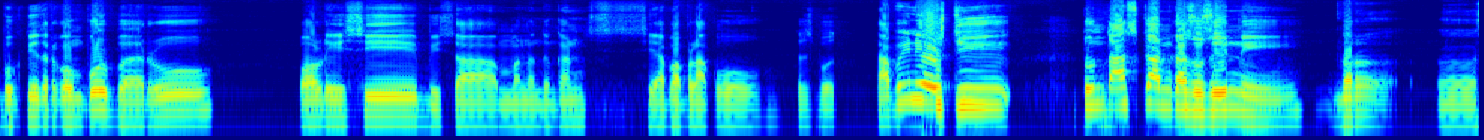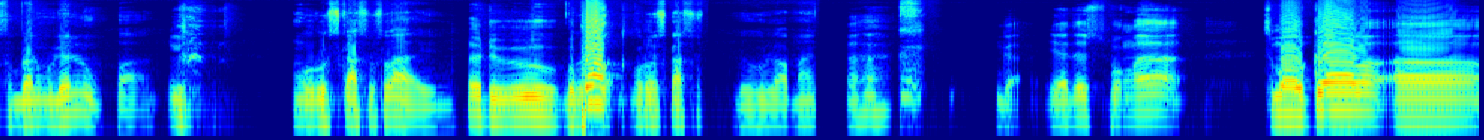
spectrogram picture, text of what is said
bukti terkumpul baru polisi bisa menentukan siapa pelaku tersebut. Tapi ini harus dituntaskan kasus ini. Ntar eh, sebulan kemudian lupa. Ngurus kasus lain. Aduh, Ngurus, goblok. ngurus kasus dulu lama. Enggak. Ya terus semoga semoga eh,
